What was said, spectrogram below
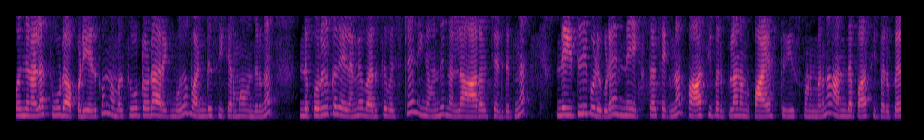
கொஞ்சம் நல்லா சூடு அப்படியே இருக்கும். நம்ம சூட்டோடு அரைக்கும் போது வண்டு சீக்கிரமாக வந்துடுங்க இந்த பொருட்கள் எல்லாமே வறுத்து வச்சுட்டு நீங்கள் வந்து நல்லா ஆற வச்சு இந்த இட்லி பொடி கூட இன்னும் எக்ஸ்ட்ரா சேர்க்கணும்னா பாசி பருப்புலாம் நம்ம பாயசத்துக்கு யூஸ் பண்ணும் பாருங்க. அந்த பாசிப்பருப்பு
